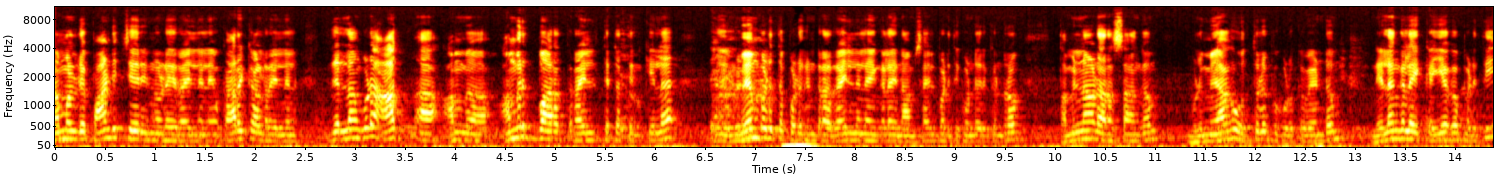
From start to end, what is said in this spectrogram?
நம்மளுடைய பாண்டிச்சேரியினுடைய ரயில் நிலையம் காரைக்கால் ரயில் நிலையம் இதெல்லாம் கூட ஆத் அமிர்த் பாரத் ரயில் திட்டத்தின் கீழே இது மேம்படுத்தப்படுகின்ற ரயில் நிலையங்களை நாம் செயல்படுத்தி கொண்டிருக்கின்றோம். தமிழ்நாடு அரசாங்கம் முழுமையாக ஒத்துழைப்பு கொடுக்க வேண்டும். நிலங்களை கையகப்படுத்தி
